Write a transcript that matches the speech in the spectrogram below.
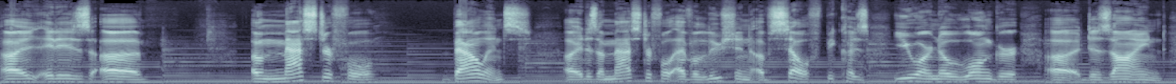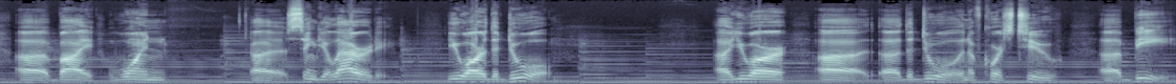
Uh, it is a, masterful balance. Uh, it is a masterful evolution of self because you are no longer uh, designed uh, by one singularity. You are the dual. Uh, you are uh, uh, the dual, and of course, two. Uh, B,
